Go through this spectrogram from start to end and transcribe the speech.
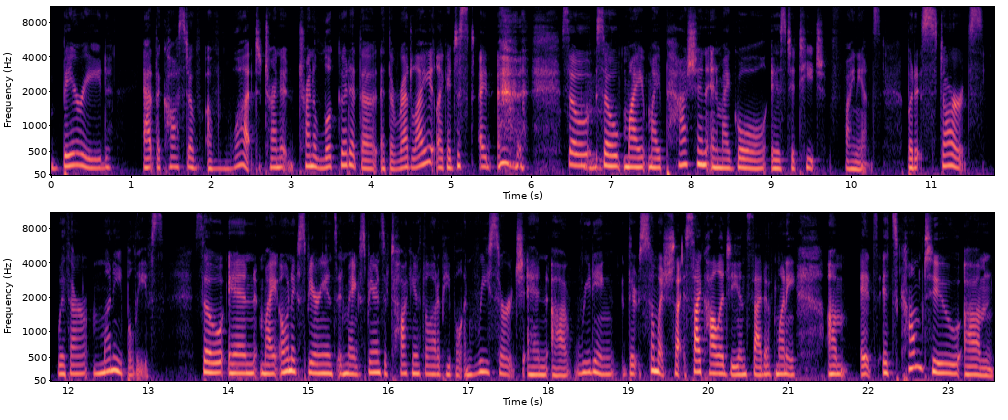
buried at the cost of, of what trying to trying to look good at the at the red light like i just i so mm-hmm. so my my passion and my goal is to teach finance but it starts with our money beliefs so, in my own experience, in my experience of talking with a lot of people and research and uh, reading, there's so much psychology inside of money. Um, it's it's come to um,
